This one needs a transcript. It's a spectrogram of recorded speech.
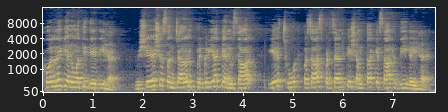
खोलने की अनुमति दे दी है। विशेष संचालन प्रक्रिया के अनुसार ये छूट 50 परसेंट की क्षमता के साथ दी गई है।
